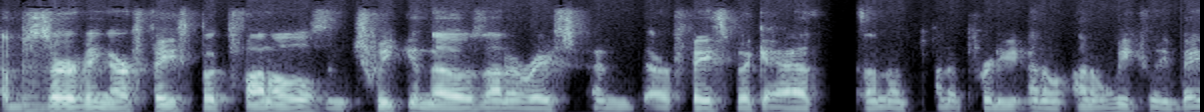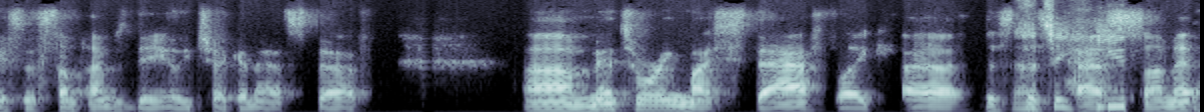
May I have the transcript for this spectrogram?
observing our Facebook funnels and tweaking those on a race and our Facebook ads on a, on a pretty on a, on a weekly basis, sometimes daily, checking that stuff. Um, mentoring my staff, like uh, this That's this past summit.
